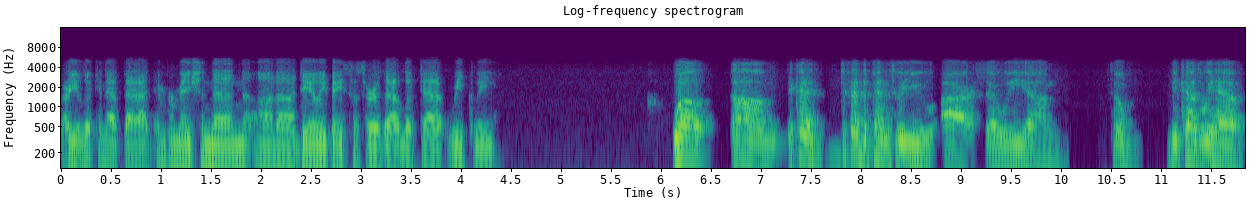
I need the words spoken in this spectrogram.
Are you looking at that information then on a daily basis, or is that looked at weekly? Well, um, it kind of, kind of depends who you are. So we, um, so because we have,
